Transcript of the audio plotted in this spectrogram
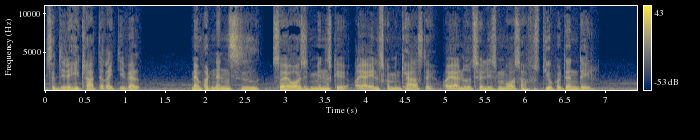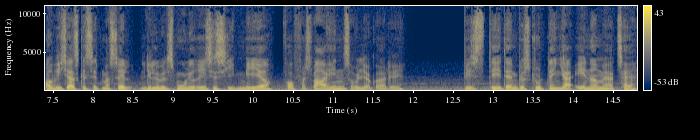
Så det er da helt klart det rigtige valg. Men på den anden side, så er jeg også et menneske, og jeg elsker min kæreste, og jeg er nødt til ligesom også at få styr på den del. Og hvis jeg skal sætte mig selv en lille smule risici mere for at forsvare hende, så vil jeg gøre det. Hvis det er den beslutning, jeg ender med at tage,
